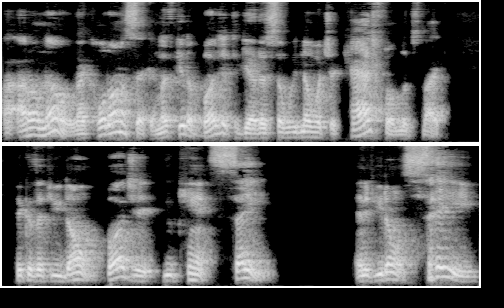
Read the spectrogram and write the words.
I, don't know. Like, hold on a second. Let's get a budget together so we know what your cash flow looks like. Because if you don't budget, you can't save. And if you don't save,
